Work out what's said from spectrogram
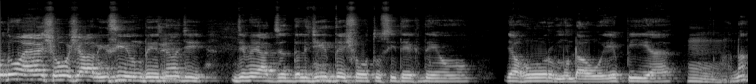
ਉਦੋਂ ਐ ਸ਼ੋਅ ਸ਼ਾ ਨਹੀਂ ਸੀ ਹੁੰਦੇ ਨਾ ਜੀ। ਜਿਵੇਂ ਅੱਜ ਦਲਜੀਤ ਦੇ ਸ਼ੋਅ ਤੁਸੀਂ ਦੇਖਦੇ ਹੋ ਜਾਂ ਹੋਰ ਮੁੰਡਾ ਉਹ ਏਪੀ ਹੈ। ਹਨਾ?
